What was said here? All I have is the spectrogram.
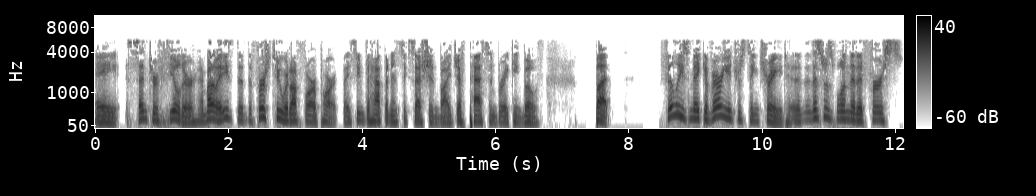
a center fielder. And by the way, these the, the first two were not far apart. They seem to happen in succession by Jeff Passan breaking both. But Phillies make a very interesting trade. Uh, this was one that at first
